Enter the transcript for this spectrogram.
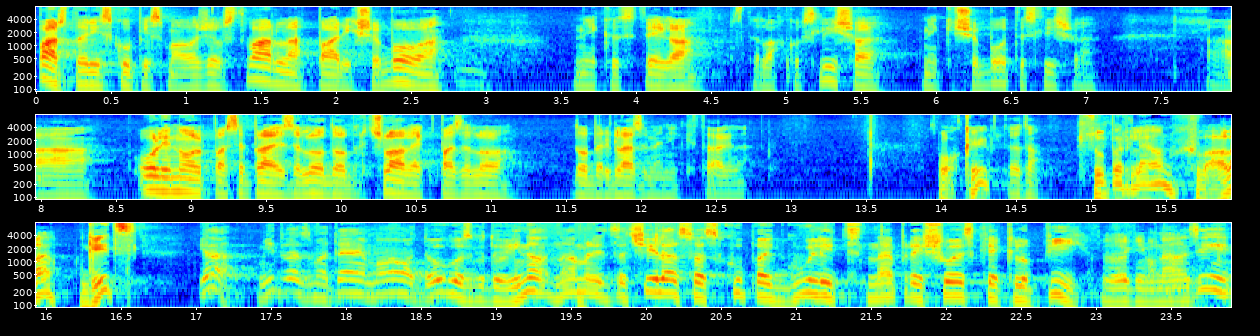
par stvari skupaj smo že ustvarila, par jih še bova, nekaj od tega ste lahko slišali, nekaj še boste slišali. Uh, Olinol pa se pravi zelo dober človek, pa zelo dober glasbenik. Okay. To to. Super, Leon, hvala. Gec, Ja, mi dva z Matejem imamo dolgo zgodovino, namreč začela sva skupaj guliti najprej šolske klopi v gimnaziji,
